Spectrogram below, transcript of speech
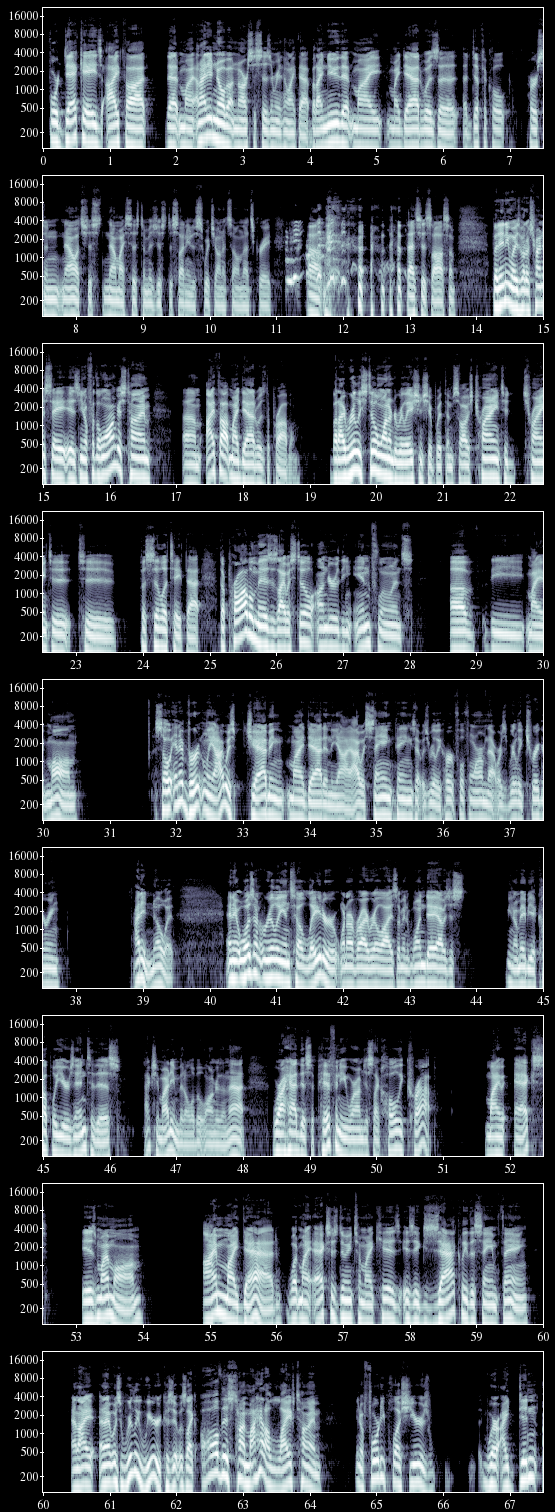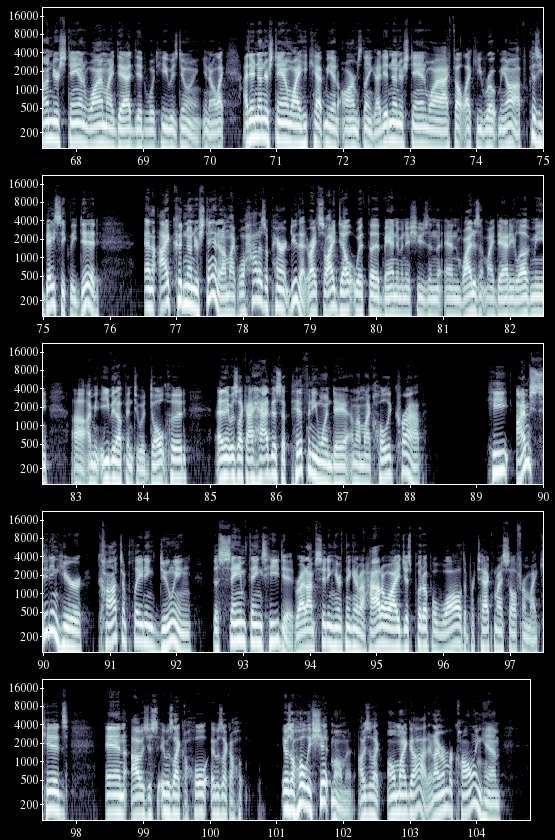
for decades, I thought that my and I didn't know about narcissism or anything like that, but I knew that my my dad was a, a difficult person. Now it's just now my system is just deciding to switch on its own. That's great. Um, that's just awesome. But anyways, what I was trying to say is, you know, for the longest time, um, I thought my dad was the problem, but I really still wanted a relationship with him. So I was trying to trying to to facilitate that. The problem is, is I was still under the influence of the my mom. So inadvertently, I was jabbing my dad in the eye. I was saying things that was really hurtful for him, that was really triggering. I didn't know it. And it wasn't really until later, whenever I realized, I mean, one day I was just, you know, maybe a couple years into this, actually might even been a little bit longer than that, where I had this epiphany where I'm just like, holy crap, my ex is my mom. I'm my dad. What my ex is doing to my kids is exactly the same thing. And I and it was really weird because it was like all this time I had a lifetime, you know, 40 plus years where I didn't understand why my dad did what he was doing. You know, like I didn't understand why he kept me at arm's length. I didn't understand why I felt like he wrote me off because he basically did and I couldn't understand it. I'm like, well, how does a parent do that, right? So I dealt with the abandonment issues and and why doesn't my daddy love me? Uh, I mean, even up into adulthood, and it was like I had this epiphany one day, and I'm like, holy crap, he, I'm sitting here contemplating doing the same things he did, right? I'm sitting here thinking about how do I just put up a wall to protect myself from my kids, and I was just, it was like a whole, it was like a, it was a holy shit moment. I was just like, oh my god, and I remember calling him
